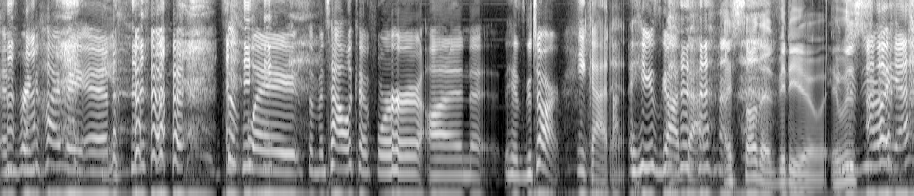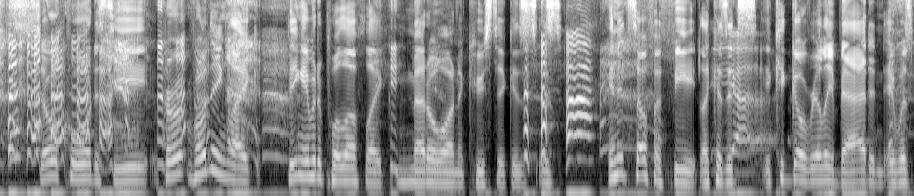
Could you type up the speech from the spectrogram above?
and bring Jaime in to play some Metallica for her on his guitar He got it. he's got that I saw that video. It was Oh yeah. so cool to see. For, for one thing, like being able to pull off like metal on acoustic is, is in itself a feat. Like, cause it's it could go really bad, and it was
